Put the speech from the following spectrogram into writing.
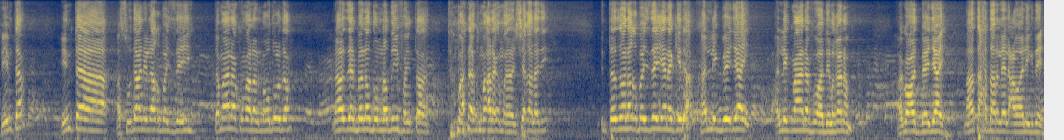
فهمت؟ انت السوداني الاغبج زي انت مالكم على الموضوع ده؟ نازل بلد نظيفة انت. انت مالك مالك من الشغلة دي؟ انت زول اغبج زينا كده. خليك بيجاي. خليك معنا في وادي الغنم. أقعد بيجاي ما تحضر للعواليق دي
